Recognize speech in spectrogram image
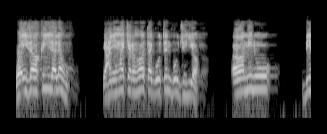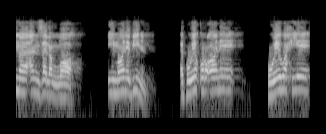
وإذا قيل له يعني هەکەر هاتە گۆتن بۆ جوهیا آمنوا بما أنزل الله إيمان بينن. أبوي قرآن بوي وحي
